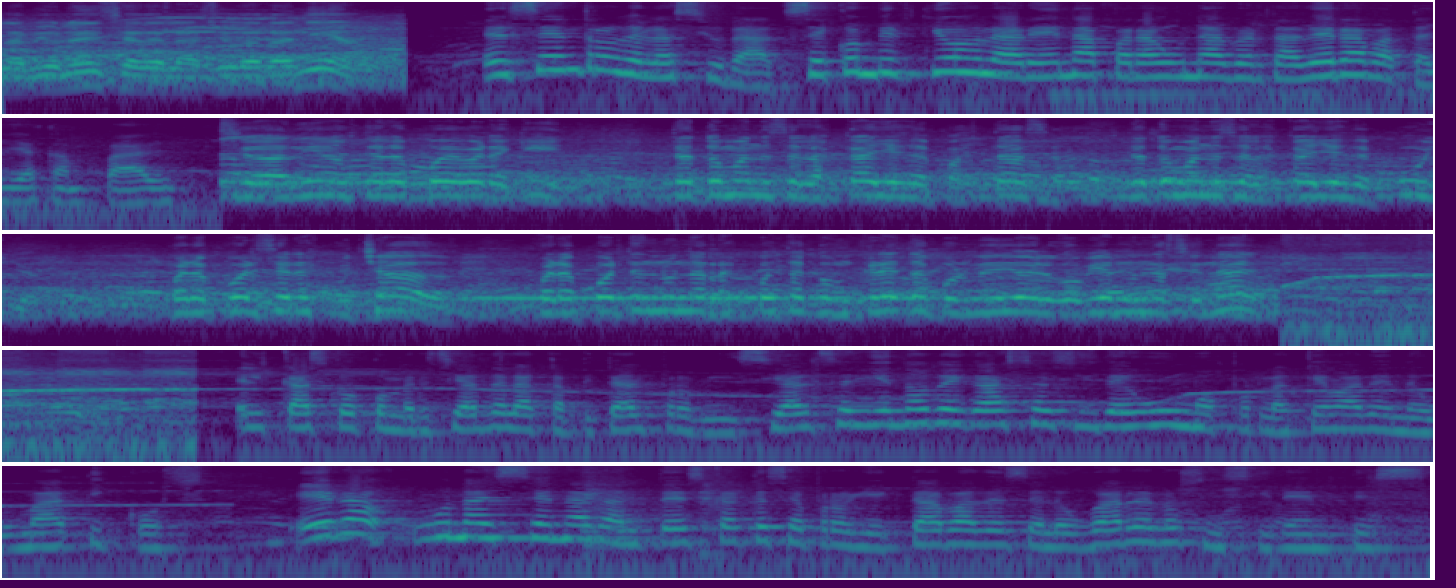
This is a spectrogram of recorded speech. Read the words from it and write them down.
la violencia de la ciudadanía. El centro de la ciudad se convirtió en la arena para una verdadera batalla campal. La ciudadanía usted lo puede ver aquí, está tomándose las calles de Pastaza, está tomándose las calles de Puyo, para poder ser escuchado, para poder tener una respuesta concreta por medio del gobierno nacional. El casco comercial de la capital provincial se llenó de gases y de humo por la quema de neumáticos. Era una escena dantesca que se proyectaba desde el lugar de los incidentes.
